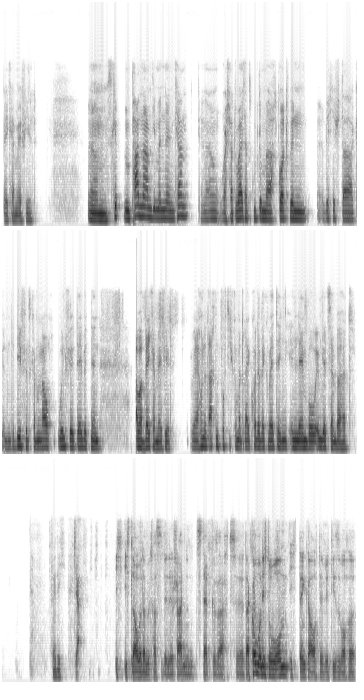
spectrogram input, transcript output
Baker Mayfield. Ähm, es gibt ein paar Namen, die man nennen kann. Keine Ahnung, Rashad White hat es gut gemacht, Godwin äh, richtig stark. In der Defense kann man auch Winfield David nennen. Aber Baker Mayfield, wer 158,3 Quarterback-Rating in Lambo im Dezember hat, fertig. Ja, ich, ich, glaube, damit hast du den entscheidenden Stat gesagt. Äh, da kommen wir nicht drum rum. Ich denke auch, der wird diese Woche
